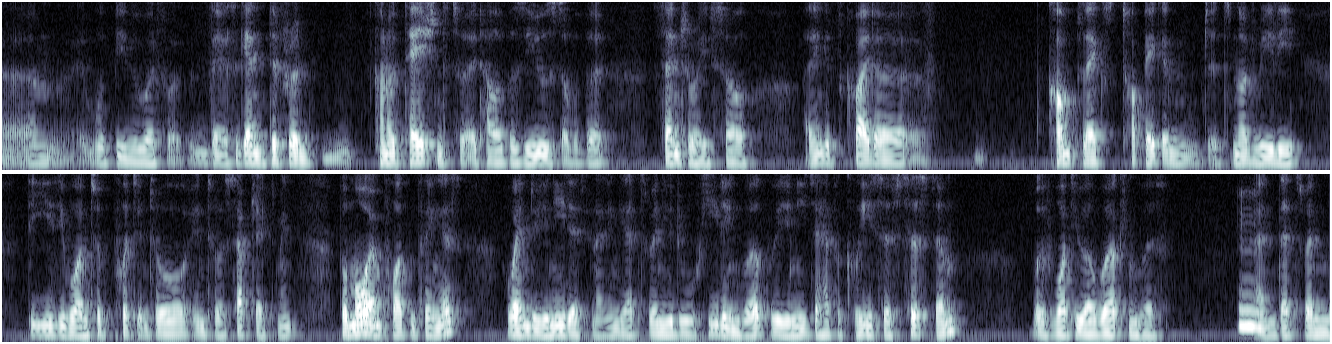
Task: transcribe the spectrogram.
um, it would be the word for. There's again different connotations to it, how it was used over the centuries. So I think it's quite a complex topic, and it's not really the easy one to put into into a subject. I mean, the more important thing is when do you need it, and I think that's when you do healing work, where you need to have a cohesive system with what you are working with. Mm. And that's when,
